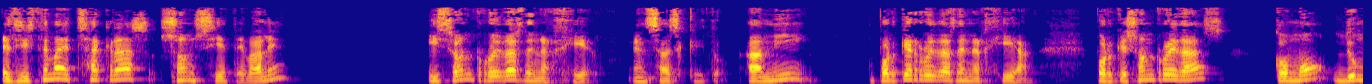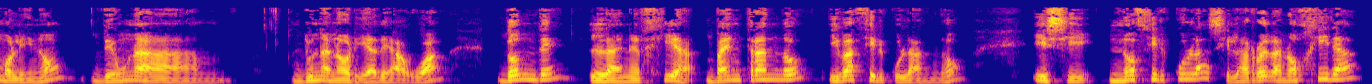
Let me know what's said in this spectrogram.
el sistema de chakras son siete, ¿vale? Y son ruedas de energía en sánscrito. A mí, ¿por qué ruedas de energía? Porque son ruedas como de un molino, de una, de una noria de agua, donde la energía va entrando y va circulando. Y si no circula, si la rueda no gira,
